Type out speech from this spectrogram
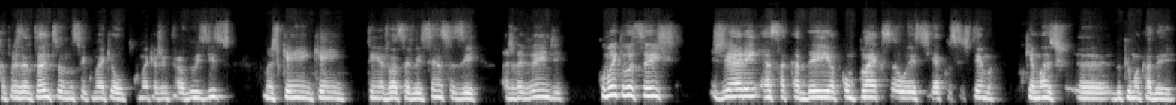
representantes, eu não sei como é que eu, como é que a gente traduz isso, mas quem, quem tem as vossas licenças e as revende, como é que vocês gerem essa cadeia complexa ou esse ecossistema, que é mais uh, do que uma cadeia?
